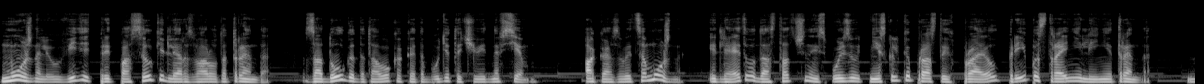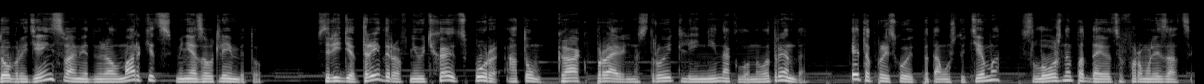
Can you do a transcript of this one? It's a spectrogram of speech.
Можно ли увидеть предпосылки для разворота тренда задолго до того, как это будет очевидно всем? Оказывается, можно. И для этого достаточно использовать несколько простых правил при построении линии тренда. Добрый день, с вами Admiral Markets, меня зовут Лембиту. В среде трейдеров не утихают споры о том, как правильно строить линии наклонного тренда. Это происходит потому, что тема сложно поддается формализации.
